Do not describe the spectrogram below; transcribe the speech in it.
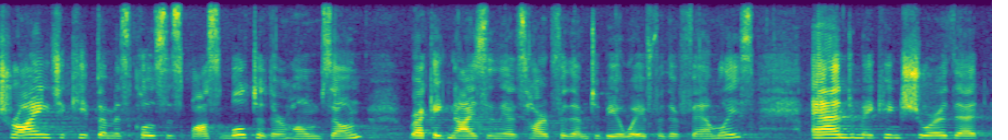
trying to keep them as close as possible to their home zone, recognizing that it's hard for them to be away from their families, and making sure that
